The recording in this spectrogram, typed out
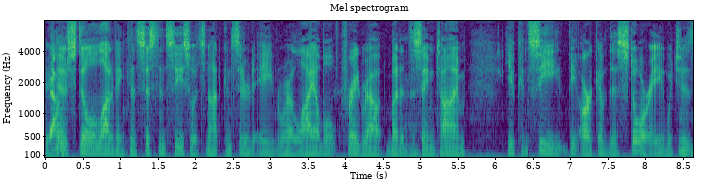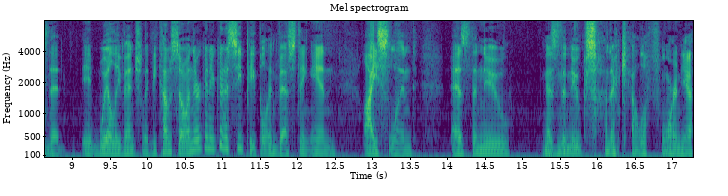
Yeah. There's still a lot of inconsistency, so it's not considered a reliable trade route. But at the same time, you can see the arc of this story, which is mm-hmm. that it will eventually become so, and they're going to, you're going to see people investing in Iceland as the new as the mm-hmm. new Southern California.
